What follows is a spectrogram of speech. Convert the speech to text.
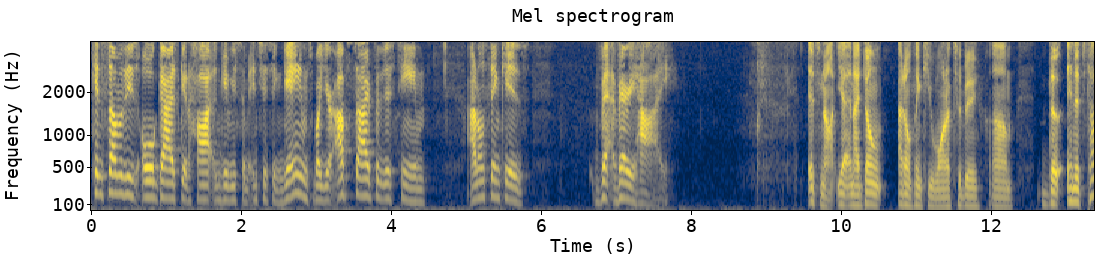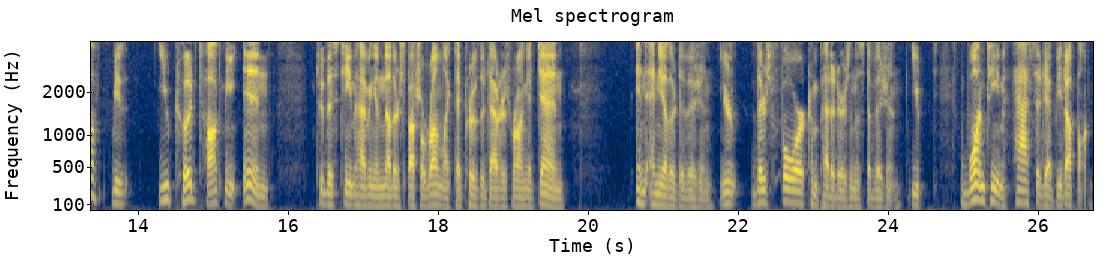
Can some of these old guys get hot and give you some interesting games? But your upside for this team, I don't think is ve- very high. It's not. Yeah, and I don't. I don't think you want it to be. Um, the and it's tough because you could talk me in to this team having another special run, like they proved the doubters wrong again. In any other division, you're there's four competitors in this division. You one team has to get beat up on.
